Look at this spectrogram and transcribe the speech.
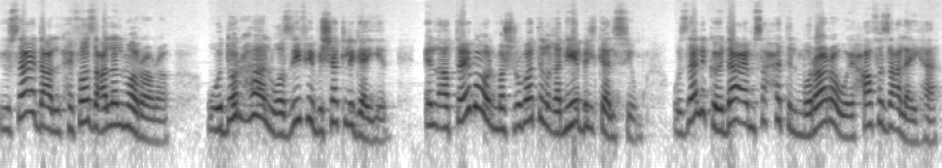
يساعد على الحفاظ على المرارة ودورها الوظيفي بشكل جيد. الأطعمة والمشروبات الغنية بالكالسيوم وذلك يدعم صحة المرارة ويحافظ عليها.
